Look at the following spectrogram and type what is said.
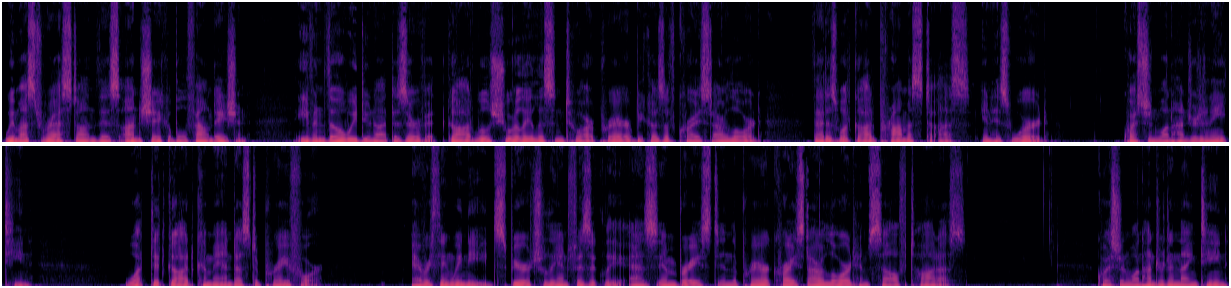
we must rest on this unshakable foundation. Even though we do not deserve it, God will surely listen to our prayer because of Christ our Lord. That is what God promised to us in His Word. Question 118 What did God command us to pray for? Everything we need, spiritually and physically, as embraced in the prayer Christ our Lord Himself taught us. Question 119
